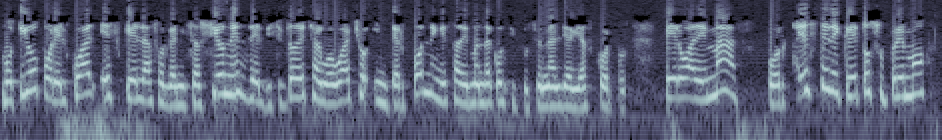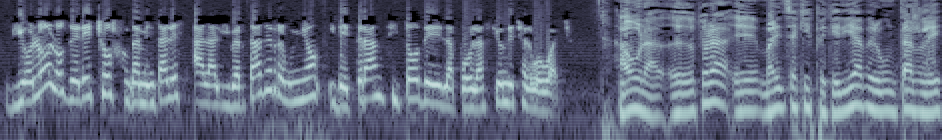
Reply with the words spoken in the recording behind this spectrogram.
motivo por el cual es que las organizaciones del distrito de Chalhuahuacho interponen esa demanda constitucional de habeas corpus. Pero además, porque este decreto supremo violó los derechos fundamentales a la libertad de reunión y de tránsito de la población de Chalhuahuacho. Ahora, eh, doctora eh, Maritza Quispe, quería preguntarle,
